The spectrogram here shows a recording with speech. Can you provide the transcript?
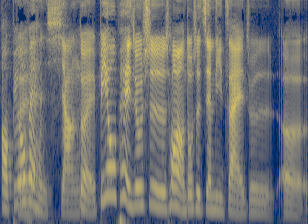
哦，BO 配很香。对，BO 配就是通常都是建立在就是呃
